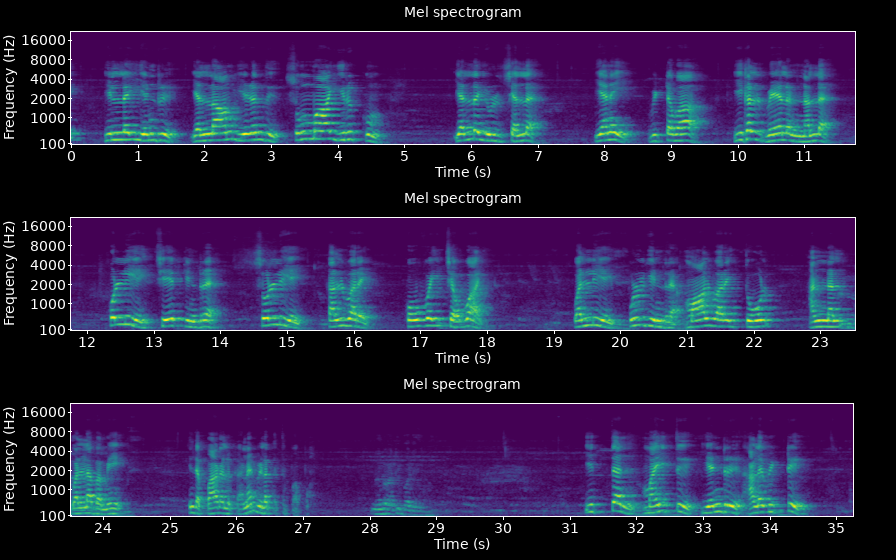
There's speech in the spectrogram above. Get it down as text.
இல்லை என்று எல்லாம் இழந்து சும்மா இருக்கும் எல்லையுள் செல்ல எனை விட்டவா? இகழ் வேலன் நல்ல கொல்லியை சேர்க்கின்ற சொல்லியை கல்வரை கொவ்வை செவ்வாய் வள்ளியை புல்கின்ற மால்வரை தோல் அண்ணல் வல்லபமே. இந்த பாடலுக்கான விளக்கத்தை பார்ப்போம். இத்தன் மைத்து என்று அளவிட்டு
